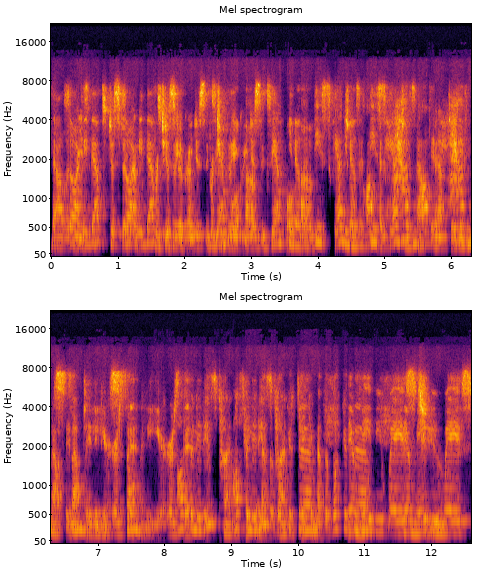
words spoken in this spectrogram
Valid so I mean that's just so I mean that's just a egregious example, egregious example. You know that these schedules that these schedules have not been updated in so many years. So many years. Often it is time. Often it is time to take another look at them. There may be ways. There may be ways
